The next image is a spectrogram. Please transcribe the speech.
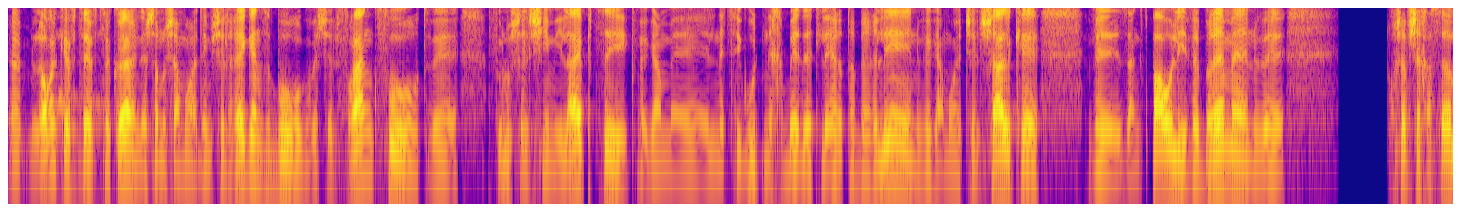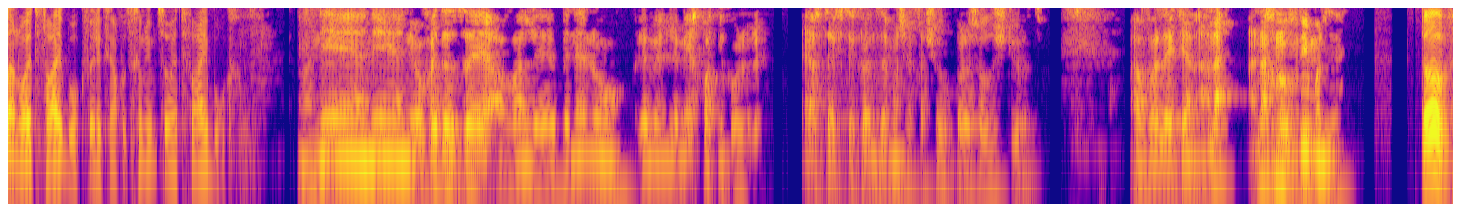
לא רק אפצה אפצה קולן, יש לנו שם אוהדים של רגנסבורג ושל פרנקפורט ואפילו של כימי לייפציג וגם אה, נציגות נכבדת להרתה ברלין וגם אוהד של שלקה וסנקט פאולי וברמן ואני חושב שחסר לנו את פרייבורג, פליקס, אנחנו צריכים למצוא את פרייבורג. אני, אני, אני עובד על זה, אבל אה, בינינו, למי אכפת מכל אלה? ארסט אפצה קולן זה מה שחשוב, כל השאר זה שטויות. אבל אה, כן, אנחנו עובדים על זה. טוב,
